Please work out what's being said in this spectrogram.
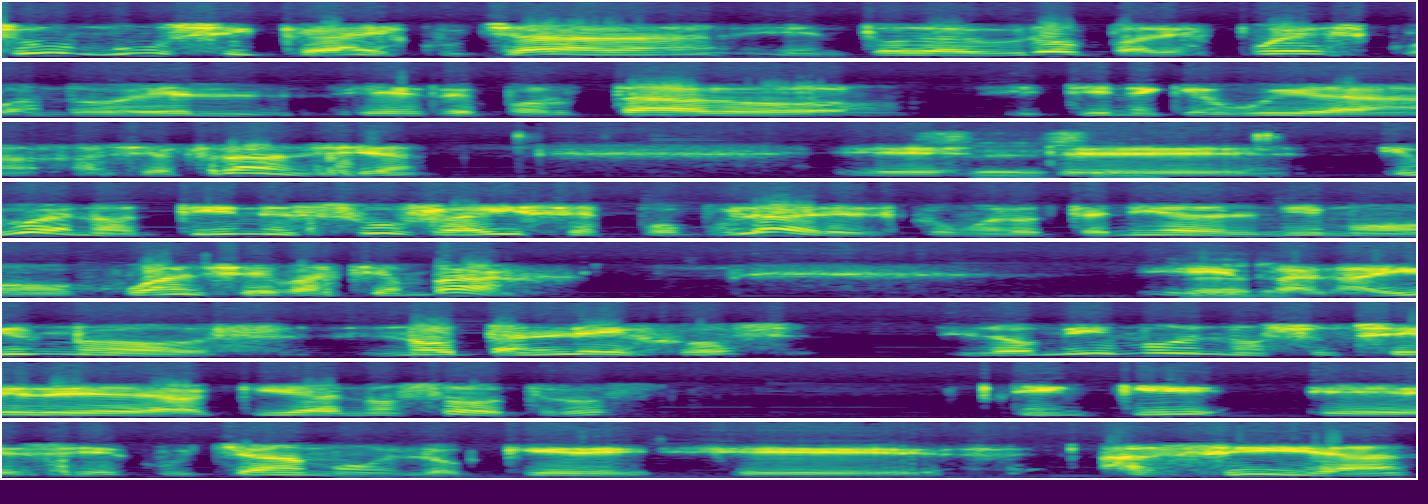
su música escuchada en toda Europa después, cuando él es deportado y tiene que huir hacia Francia. Este, y bueno, tiene sus raíces populares, como lo tenía el mismo Juan Sebastián Bach. Eh, para irnos no tan lejos, lo mismo nos sucede aquí a nosotros, en que eh, si escuchamos lo que eh, hacía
